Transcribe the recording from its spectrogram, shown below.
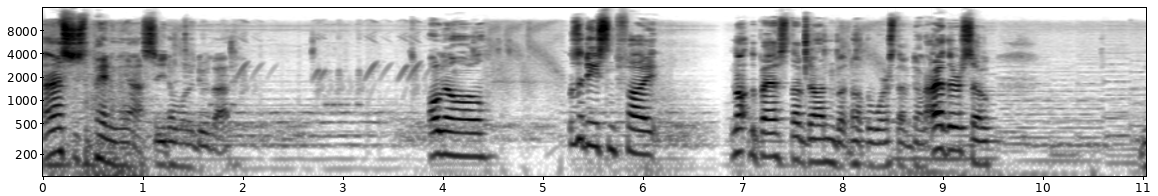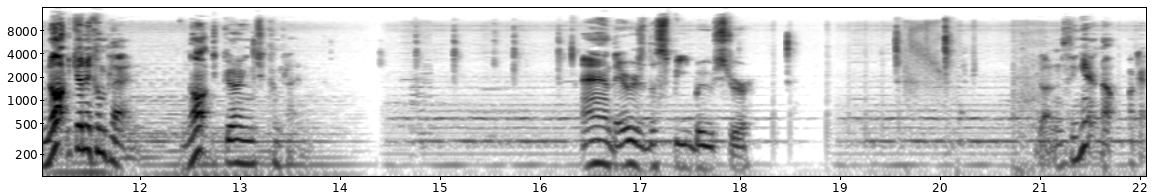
And that's just a pain in the ass, so you don't want to do that. All in all, it was a decent fight. Not the best I've done, but not the worst I've done either, so... Not gonna complain. Not going to complain. And there's the speed booster. Got anything here? No, okay.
